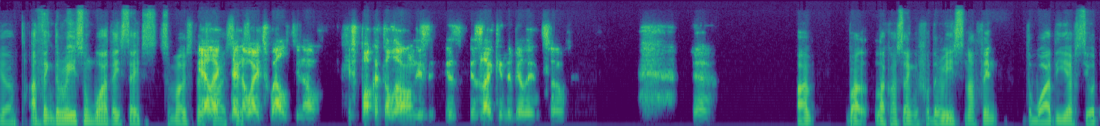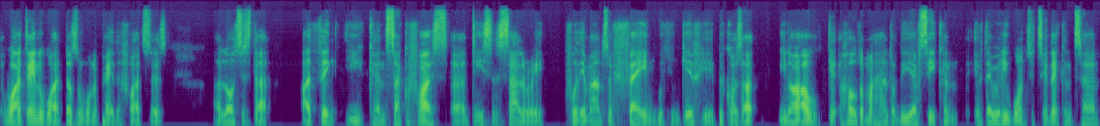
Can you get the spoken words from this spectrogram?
Yeah. I think the reason why they say to, to most of their Yeah, like Dana White's wealth, you know, his pocket alone is is is like in the billions. So yeah, I, but like I was saying before, the reason I think the why the UFC or why Dana White doesn't want to pay the fighters a lot is that I think you can sacrifice a decent salary for the amount of fame we can give you because I, you know, I'll get hold of my hand up. The UFC can, if they really wanted to, they can turn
